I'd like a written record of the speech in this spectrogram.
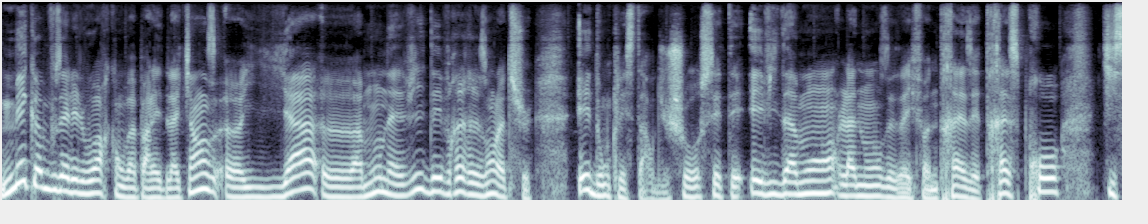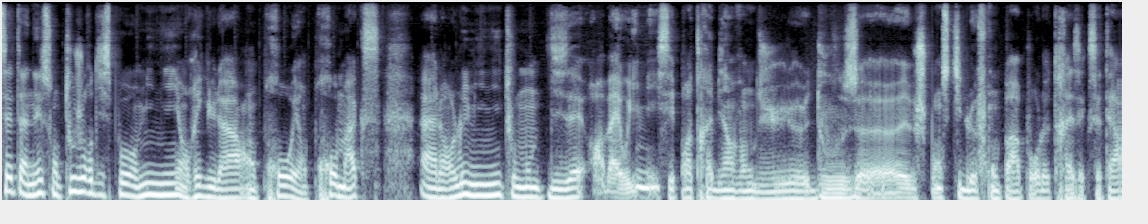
Mais comme vous allez le voir quand on va parler de la 15, euh, il y a, euh, à mon avis, des vraies raisons là-dessus. Et donc les stars du show, c'était évidemment l'annonce des iPhone 13 et 13 Pro, qui cette année sont toujours dispo en mini, en régular, en Pro et en Pro Max. Alors le mini, tout le monde disait, oh bah oui, mais il s'est pas très bien vendu, le 12, euh, je pense qu'ils le feront pas pour le 13, etc.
